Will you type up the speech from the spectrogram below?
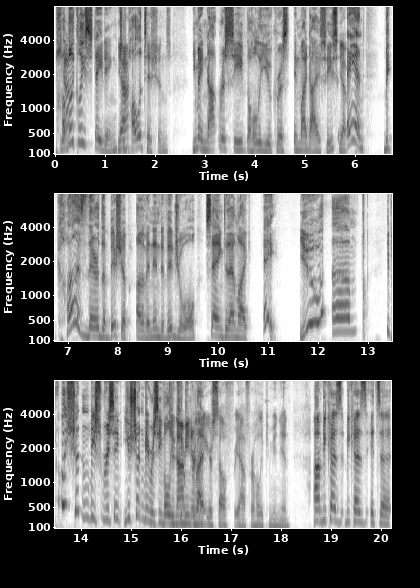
publicly stating Yeah. to politicians, "You may not receive the Holy Eucharist in my diocese," Yep. and because they're the bishop of an individual, saying to them like, "Hey, you um." You probably shouldn't be receive. You shouldn't be receive Holy do not Communion present right. yourself yeah for holy communion um because because it's a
